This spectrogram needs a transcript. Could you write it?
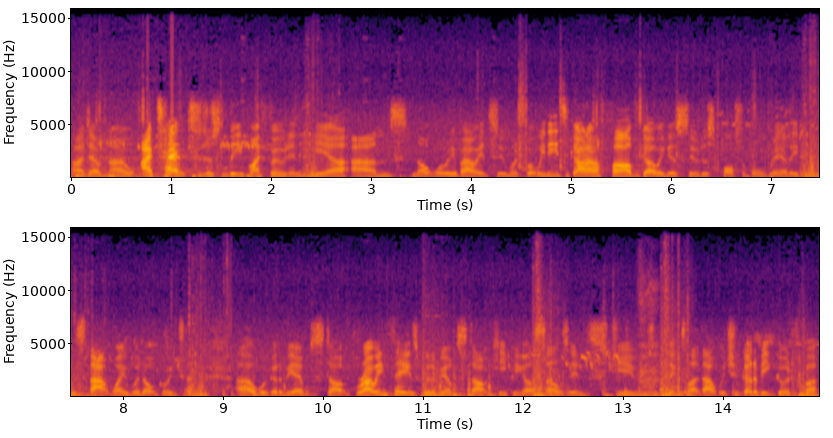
I don't know. I tend to just leave my food in here and not worry about it too much. But we need to get our farm going as soon as possible, really, because that way we're not going to... Uh, we're going to be able to start growing things. We're going to be able to start keeping ourselves in stews and things like that, which are going to be good for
